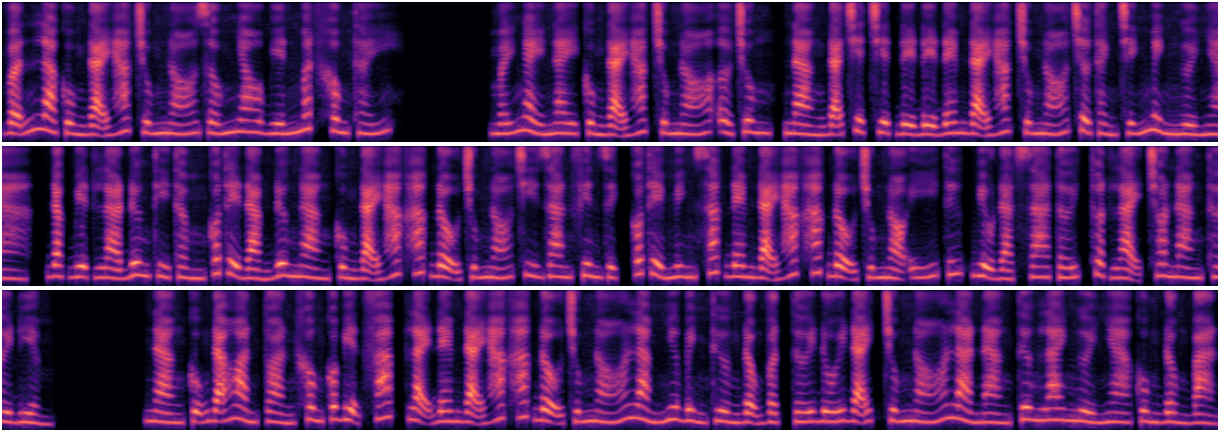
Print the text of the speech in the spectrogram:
Vẫn là cùng đại hắc chúng nó giống nhau biến mất không thấy mấy ngày nay cùng đại hắc chúng nó ở chung, nàng đã triệt triệt để để đem đại hắc chúng nó trở thành chính mình người nhà, đặc biệt là đương thì thầm có thể đảm đương nàng cùng đại hắc hắc đậu chúng nó chi gian phiên dịch có thể minh xác đem đại hắc hắc đậu chúng nó ý thức biểu đạt ra tới thuật lại cho nàng thời điểm. Nàng cũng đã hoàn toàn không có biện pháp lại đem đại hắc hắc đậu chúng nó làm như bình thường động vật tới đối đãi chúng nó là nàng tương lai người nhà cùng đồng bản.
